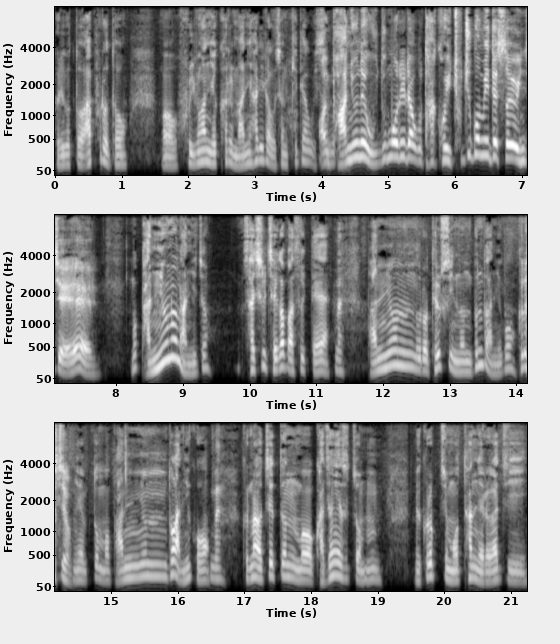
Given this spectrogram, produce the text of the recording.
그리고 또 앞으로도 뭐 훌륭한 역할을 많이 하리라고 저는 기대하고 있습니다. 아니, 반윤의 우두머리라고 다 거의 초주검이 됐어요, 이제. 뭐 반윤은 아니죠. 사실 제가 봤을 때 네. 반윤으로 될 수 있는 분도 아니고 그렇죠. 예, 또 뭐 반윤도 아니고 네. 그러나 어쨌든 뭐 과정에서 좀 매끄럽지 못한 여러 가지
